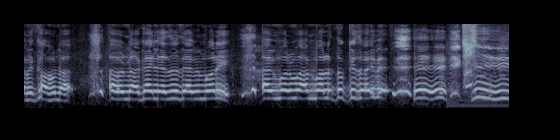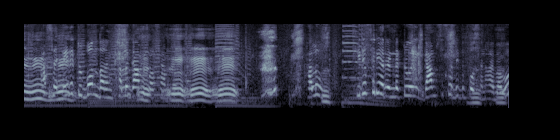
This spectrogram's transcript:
আমি খাব না। আমি না খাইলে যদি আমি মরি আমি মরবো আমি মরলে তো কিছু হইবে। আচ্ছা একটু বন্ধ করেন খালু গামছা সামনে খালু সিরে সিরে রেন একটু ওই গামছা সাদিতে পোষেন হয় বাবু।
